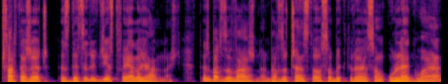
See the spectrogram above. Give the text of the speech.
Czwarta rzecz, zdecyduj, gdzie jest Twoja lojalność. To jest bardzo ważne. Bardzo często osoby, które są uległe,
